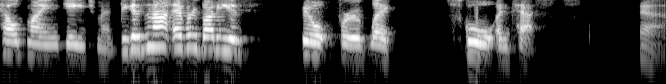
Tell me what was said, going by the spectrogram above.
held my engagement because not everybody is built for like school and tests. Yeah.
